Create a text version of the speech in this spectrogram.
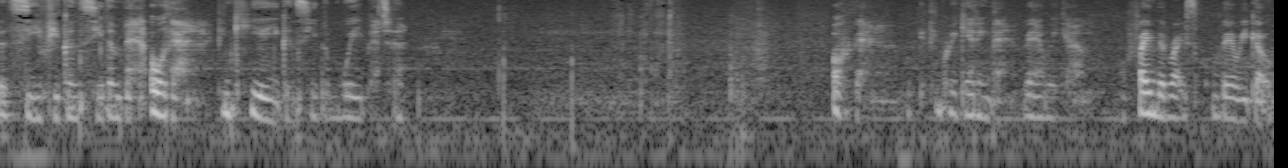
Let's see if you can see them better. Oh there. I think here you can see them way better. Oh there. I think we're getting there. There we go find the rice. There we go.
